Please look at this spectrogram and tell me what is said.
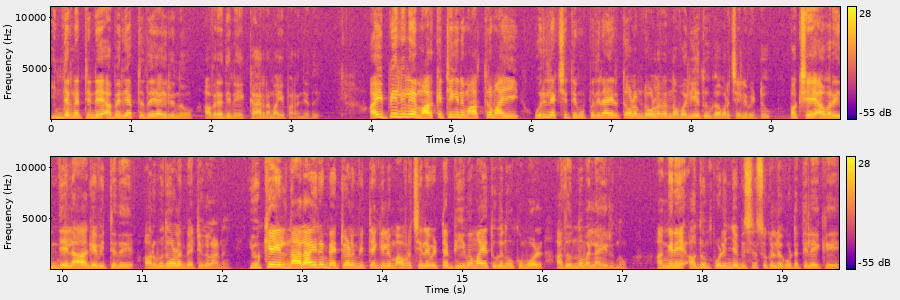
ഇന്റർനെറ്റിന്റെ അപര്യാപ്തതയായിരുന്നു അവരതിന് കാരണമായി പറഞ്ഞത്. ഐ പി എല്ലിലെ മാർക്കറ്റിങ്ങിന് മാത്രമായി ഒരു ലക്ഷത്തി മുപ്പതിനായിരത്തോളം ഡോളർ എന്ന വലിയ തുക അവർ ചെലവിട്ടു. പക്ഷേ അവർ ഇന്ത്യയിൽ ആകെ വിറ്റത് അറുപതോളം ബാറ്റുകളാണ്. യു കെയിൽ നാലായിരം ബാറ്റുകളും വിറ്റെങ്കിലും അവർ ചിലവിട്ട ഭീമമായ തുക നോക്കുമ്പോൾ അതൊന്നുമല്ലായിരുന്നു. അങ്ങനെ അതും പൊളിഞ്ഞ ബിസിനസ്സുകളുടെ കൂട്ടത്തിലേക്ക്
